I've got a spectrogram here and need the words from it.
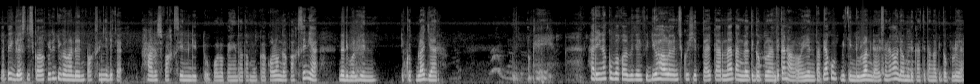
tapi guys di sekolahku itu juga ngadain vaksin jadi kayak harus vaksin gitu kalau pengen tatap muka. Kalau nggak vaksin ya nggak dibolehin ikut belajar. Oke. Okay. hari ini aku bakal bikin video Halloween squishy tag karena tanggal 30 nanti kan Halloween. Tapi aku bikin duluan guys. Soalnya kan udah mendekati tanggal 30 ya.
